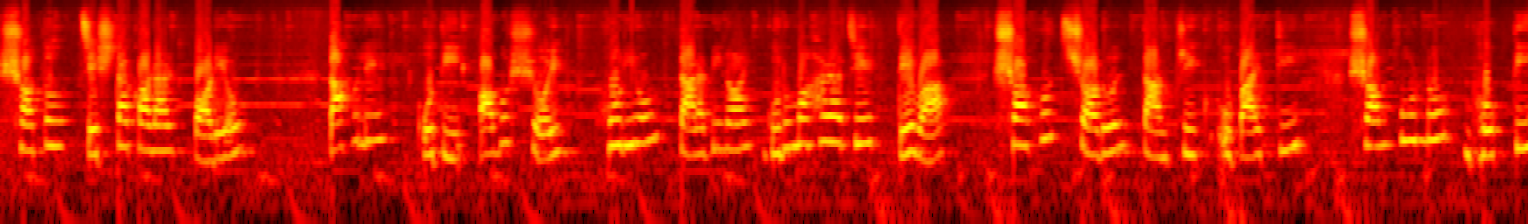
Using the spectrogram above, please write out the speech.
শত চেষ্টা করার পরেও তাহলে অতি অবশ্যই হরিওম তারাবিনয় গুরু মহারাজের দেওয়া সহজ সরল তান্ত্রিক উপায়টি সম্পূর্ণ ভক্তি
